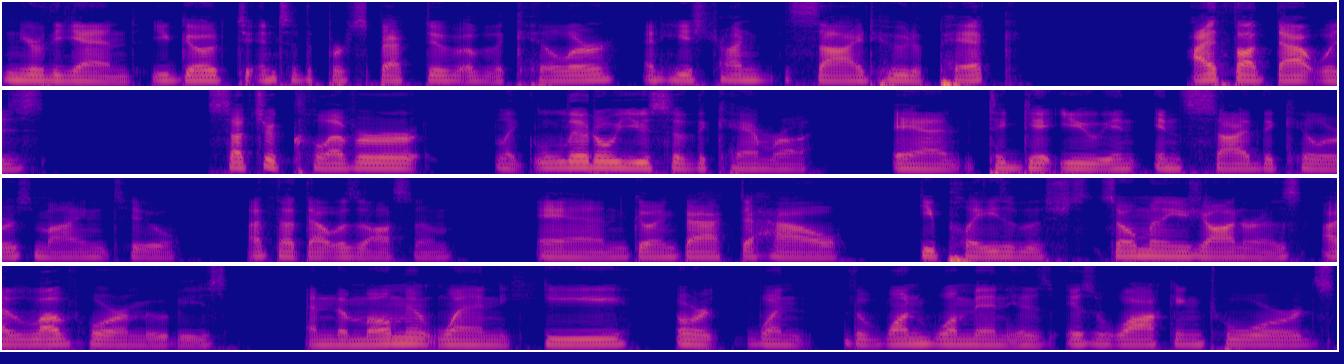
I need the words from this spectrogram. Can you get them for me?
near the end. You go to into the perspective of the killer, and he's trying to decide who to pick. I thought that was such a clever, like little use of the camera, and to get you in inside the killer's mind too. I thought that was awesome. And going back to how he plays with so many genres, I love horror movies. And the moment when he or when the one woman is is walking towards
